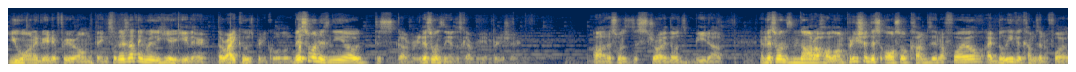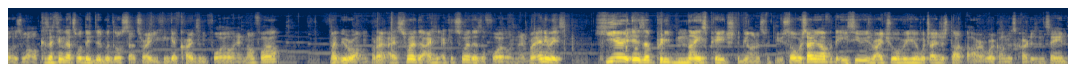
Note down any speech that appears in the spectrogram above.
you want to grade it for your own thing. So there's nothing really here either. The Raikou is pretty cool though. This one is Neo Discovery. This one's Neo Discovery, I'm pretty sure. Oh, this one's destroyed though. It's beat up. And this one's not a holo. I'm pretty sure this also comes in a foil. I believe it comes in a foil as well. Because I think that's what they did with those sets, right? You can get cards in foil and non-foil. Might be wrong, but I, I swear that I, I could swear there's a foil in there. But anyways, here is a pretty nice page, to be honest with you. So we're starting off with the E-Series Raichu over here, which I just thought the artwork on this card is insane.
